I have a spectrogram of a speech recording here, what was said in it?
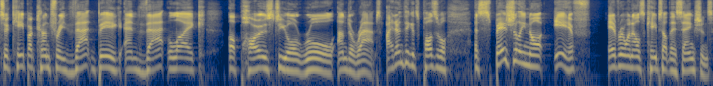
to keep a country that big and that like opposed to your rule under wraps? I don't think it's possible, especially not if everyone else keeps up their sanctions.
